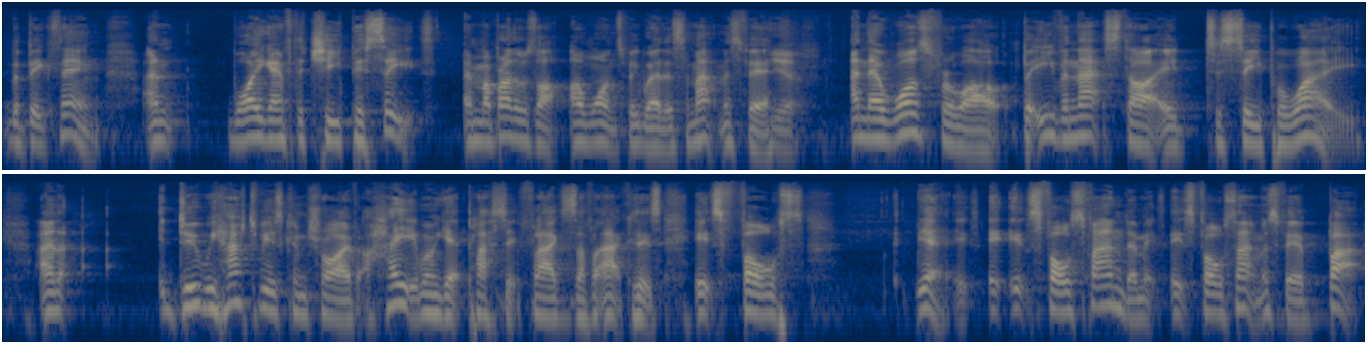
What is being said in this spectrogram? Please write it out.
the big thing. And why are you going for the cheapest seats? And my brother was like, I want to be where there's some atmosphere. Yeah. And there was for a while, but even that started to seep away. And do we have to be as contrived? I hate it when we get plastic flags and stuff like that because it's it's false. Yeah, it's it's false fandom. It's, it's false atmosphere. But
